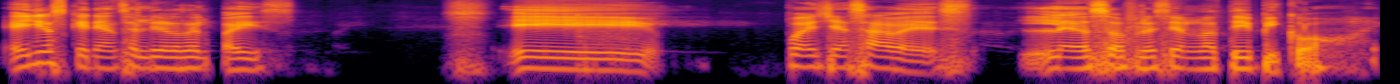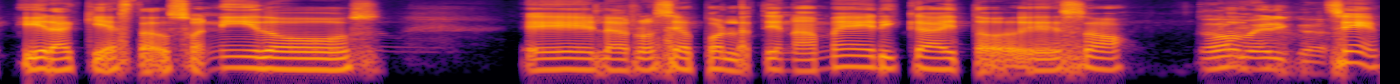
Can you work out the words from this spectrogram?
ellos querían salir del país. Y pues ya sabes, les ofrecieron lo típico, ir aquí a Estados Unidos, eh, la Rusia por Latinoamérica y todo eso. Toda América. Sí,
